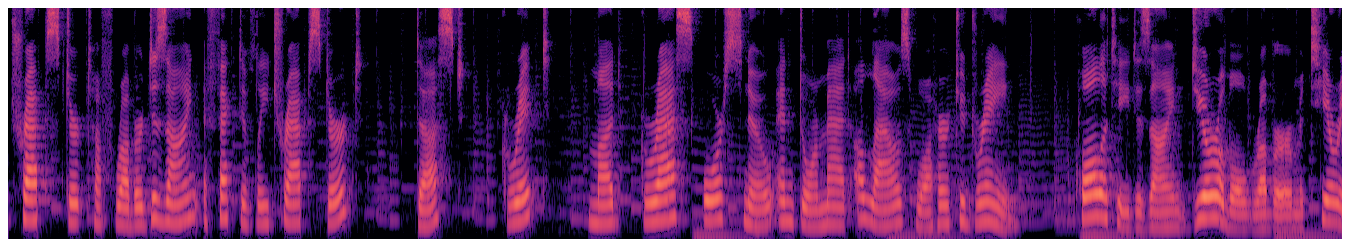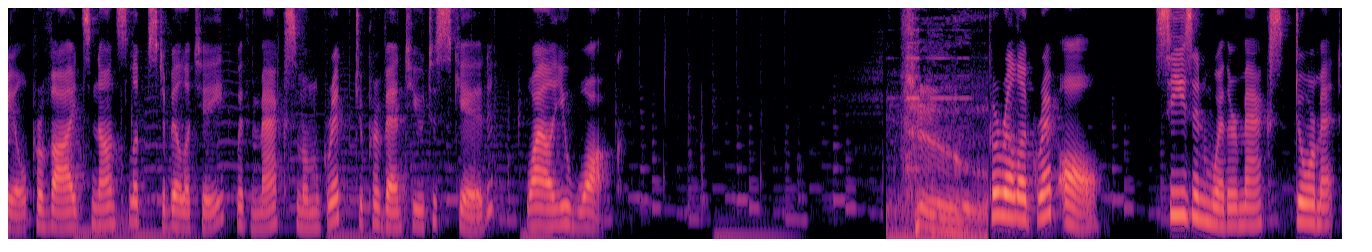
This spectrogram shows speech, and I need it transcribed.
Traps dirt tough rubber design effectively traps dirt, dust, grit, mud, grass, or snow and doormat allows water to drain. Quality design durable rubber material provides non-slip stability with maximum grip to prevent you to skid while you walk. Two. Gorilla Grip All Season WeatherMax Doormat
